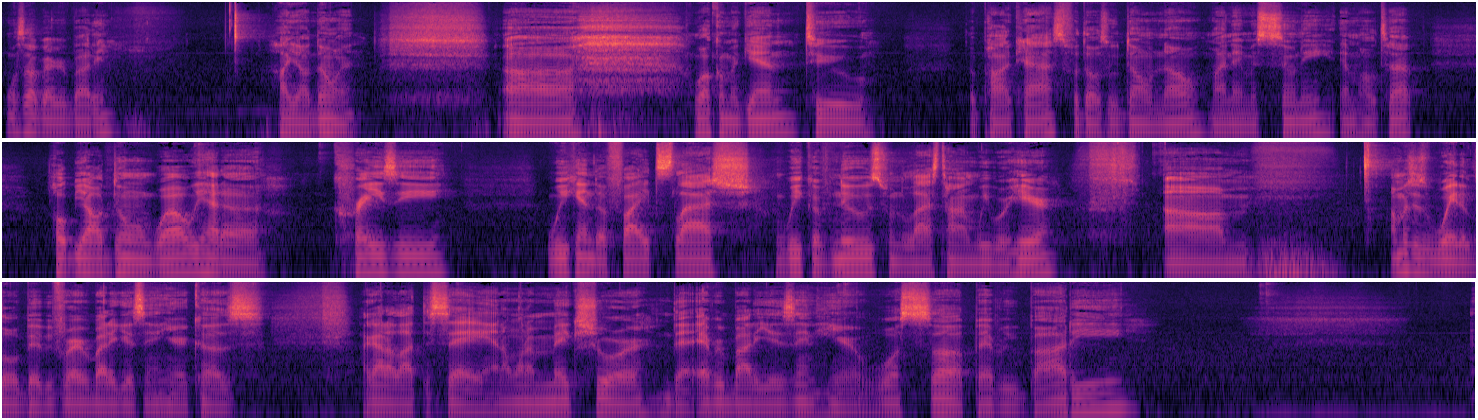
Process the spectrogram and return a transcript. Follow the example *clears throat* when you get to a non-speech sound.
What's up, everybody? How y'all doing? Uh, welcome again to the podcast. For those who don't know, my name is Sunni Imhotep. Hope y'all doing well. We had a crazy weekend of fights slash week of news from the last time we were here. Um, I'm gonna just wait a little bit before everybody gets in here because I got a lot to say, and I want to make sure that everybody is in here. What's up, everybody?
